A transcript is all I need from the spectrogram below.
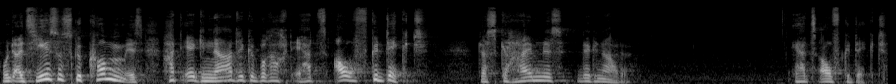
Und als Jesus gekommen ist, hat er Gnade gebracht, er hat es aufgedeckt, das Geheimnis der Gnade. Er hat es aufgedeckt.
